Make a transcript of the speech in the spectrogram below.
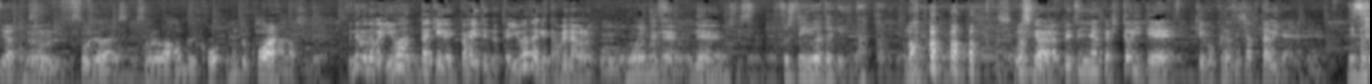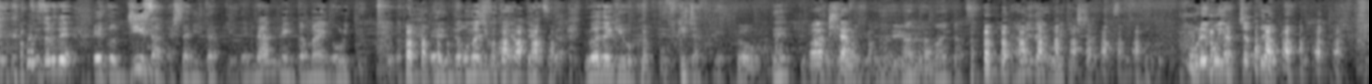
いや、うん。そうそうじゃないですね。それは本当にこ本当に怖い話ででもなんか岩だけがいっぱい入ってるんだったら岩だけ食べながらこうこう思いやってねねそして岩岳になったみたいなね、もしくは別になんか一人で結構暮らせちゃったみたいなね。でそでそれで、えっとじいさんが下にいたっていうね。何年か前に降りてって、えーで同じことやったやつが岩岳を食って老けちゃって。そう。ね、あ来たのかっていう。なんだお前かっつって、ダメだよ降りてきちゃったっつって。俺もやっちゃったよって。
